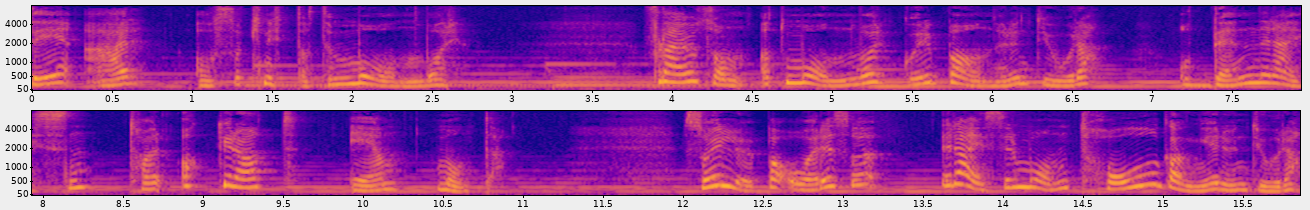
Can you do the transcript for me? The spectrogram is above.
Det er altså knytta til månen vår. For det er jo sånn at månen vår går i bane rundt jorda. Og den reisen tar akkurat én måned. Så i løpet av året så reiser månen tolv ganger rundt jorda.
